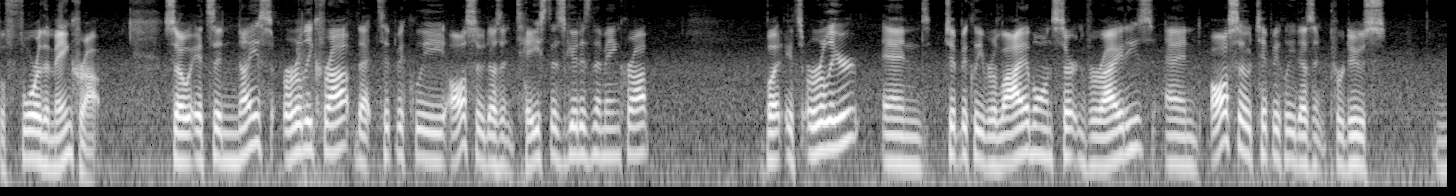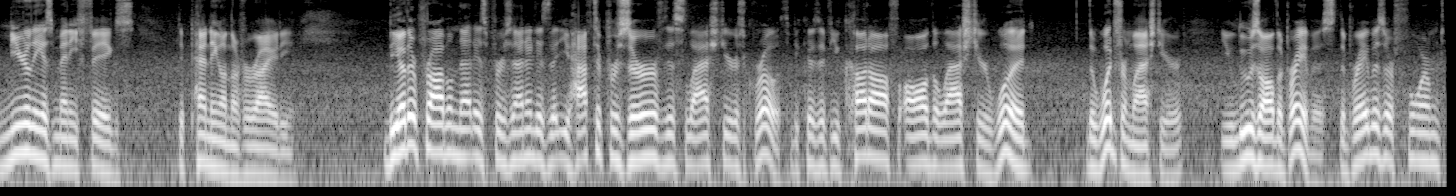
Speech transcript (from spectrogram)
before the main crop. So it's a nice early crop that typically also doesn't taste as good as the main crop, but it's earlier and typically reliable on certain varieties and also typically doesn't produce nearly as many figs depending on the variety. The other problem that is presented is that you have to preserve this last year's growth because if you cut off all the last year wood, the wood from last year, you lose all the brebas. The brebas are formed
